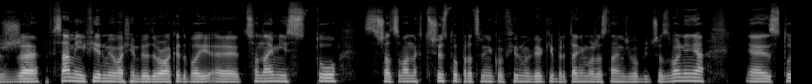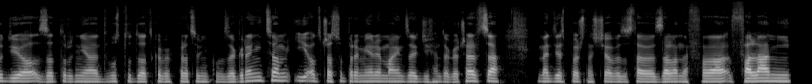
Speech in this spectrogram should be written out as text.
że w samej firmie właśnie Build Rocket Boy e, co najmniej 100 z szacowanych 300 pracowników firmy w Wielkiej Brytanii może stanąć w obliczu zwolnienia. Studio zatrudnia 200 dodatkowych pracowników za granicą i od czasu premiery Mindset 10 czerwca media społecznościowe zostały zalane fa falami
